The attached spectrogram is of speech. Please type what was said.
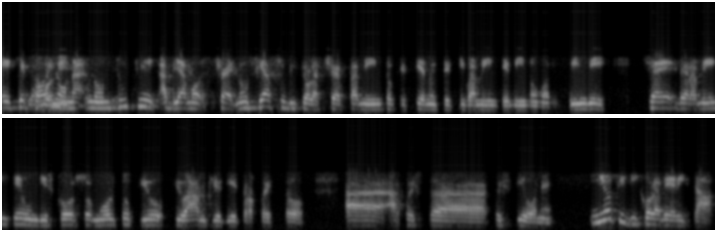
E che Siamo poi non, ha- non tutti abbiamo, cioè non si ha subito l'accertamento che siano effettivamente minori, quindi c'è veramente un discorso molto più, più ampio dietro a, questo, a, a questa questione. Io ti dico la verità,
